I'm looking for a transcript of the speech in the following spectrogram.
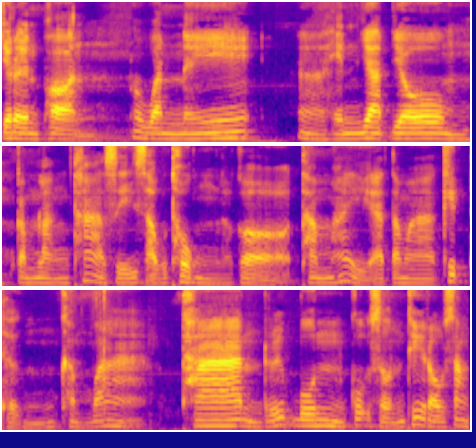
เจริญพร วันนี้เห็นญาติโยมกำลังท่าสีเสาธงแล้วก็ทำให้อาตมาคิดถึงคำว่า ทานหรือบุญกุศลที่เราสร้าง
